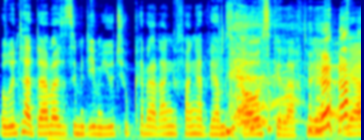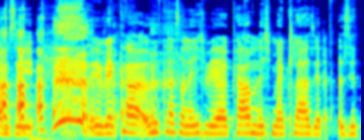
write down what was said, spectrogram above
Lorinta hat damals, als sie mit ihrem YouTube-Kanal angefangen hat, wir haben sie ausgelacht. Wir, wir haben sie, wir, wir, Lukas und ich, wir kamen nicht mehr klar. Sie hat, sie hat,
